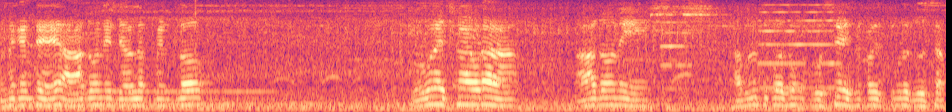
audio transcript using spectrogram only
ఎందుకంటే ఆదోని డెవలప్మెంట్లో ఎవరు వచ్చినా కూడా ఆదోని అభివృద్ధి కోసం కృషి చేసిన పరిస్థితి కూడా చూసాం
